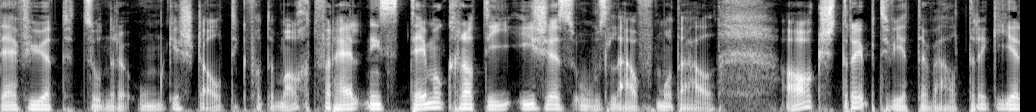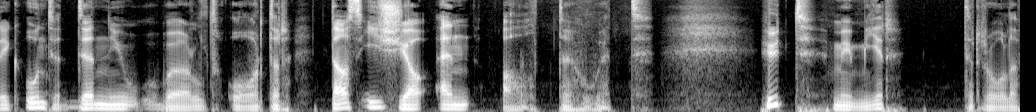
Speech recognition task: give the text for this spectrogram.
Der führt zu einer Umgestaltung der Machtverhältnisse. Demokratie ist ein Auslaufmodell. Angestrebt wird die Weltregierung und the New World Order. Das ist ja ein alter Hut. Heute müssen wir die Rolle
